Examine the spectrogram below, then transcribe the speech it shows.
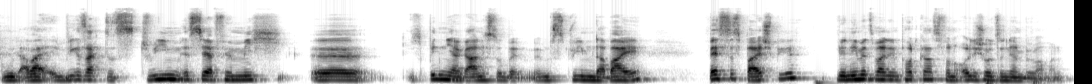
Gut, aber wie gesagt, das Stream ist ja für mich, äh, ich bin ja gar nicht so im Stream dabei. Bestes Beispiel, wir nehmen jetzt mal den Podcast von Olli Schulz und Jan Böhmermann.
